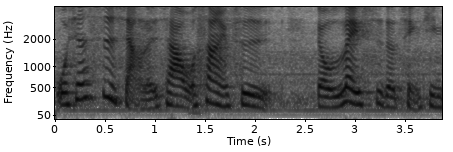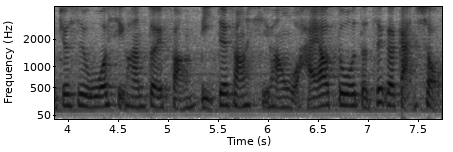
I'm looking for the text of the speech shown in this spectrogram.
我先试想了一下，我上一次有类似的情境，就是我喜欢对方比对方喜欢我还要多的这个感受。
